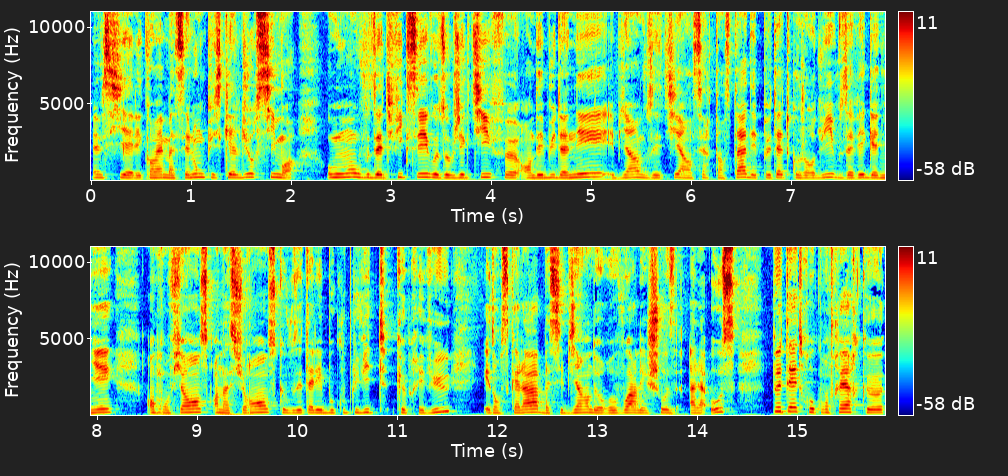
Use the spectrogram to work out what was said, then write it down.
même si elle est quand même assez longue puisqu'elle dure 6 mois. Au moment où vous êtes fixé vos objectifs euh, en début d'année, eh bien, vous étiez à un certain stade et peut-être qu'aujourd'hui, vous avez gagné en confiance, en assurance, que vous êtes allé beaucoup plus vite que prévu. Et dans ce cas-là, bah, c'est bien de revoir les choses à la hausse. Peut-être au contraire que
